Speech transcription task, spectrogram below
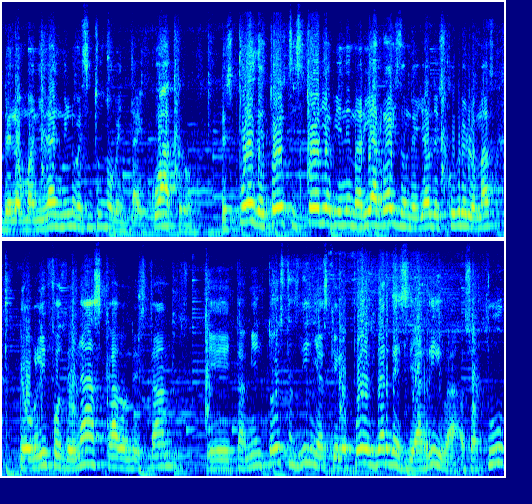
de la Humanidad en 1994. Después de toda esta historia viene María Reis, donde ya descubre los más geoglifos de Nazca, donde están eh, también todas estas líneas que lo puedes ver desde arriba. O sea, tú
